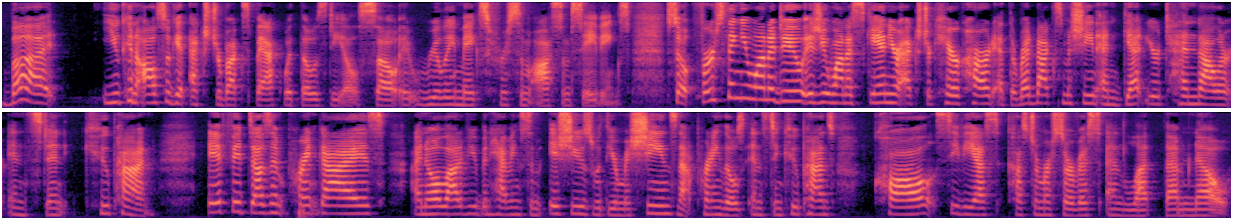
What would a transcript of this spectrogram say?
but you can also get extra bucks back with those deals. So it really makes for some awesome savings. So first thing you want to do is you want to scan your extra care card at the Redbox machine and get your $10 instant coupon. If it doesn't print, guys, I know a lot of you have been having some issues with your machines not printing those instant coupons. Call CVS customer service and let them know.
